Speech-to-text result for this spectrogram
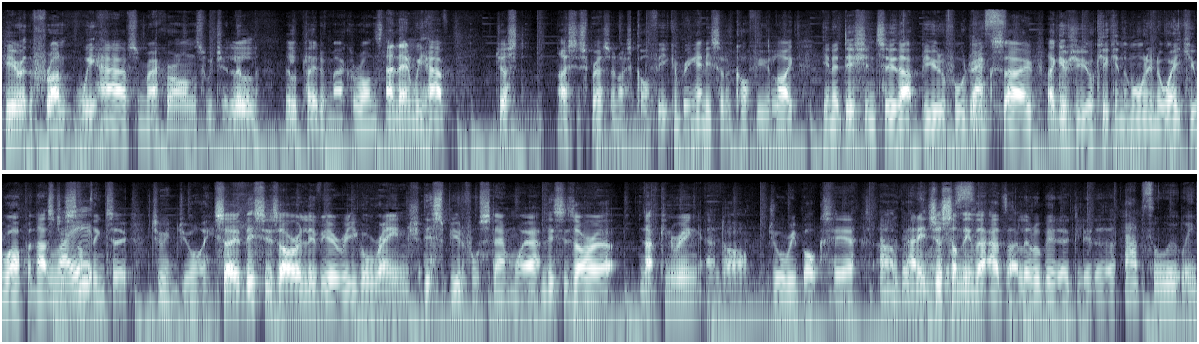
Here at the front, we have some macarons, which are little little plate of macarons, and then we have just nice espresso, nice coffee. You can bring any sort of coffee you like, in addition to that beautiful drink. Yes. So that gives you your kick in the morning to wake you up, and that's just something to to enjoy. So this is our Olivia Riegel range. This beautiful stemware. This is our uh, napkin ring and our jewelry box here, Oh, Um, they're and it's just something that adds that little bit of glitter. Absolutely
